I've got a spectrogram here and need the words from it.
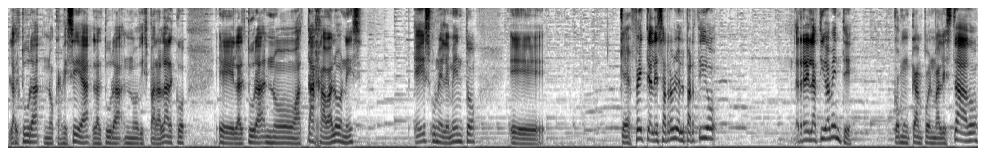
La altura no cabecea, la altura no dispara al arco, eh, la altura no ataja balones. Es un elemento eh, que afecta al desarrollo del partido relativamente como un campo en mal estado,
